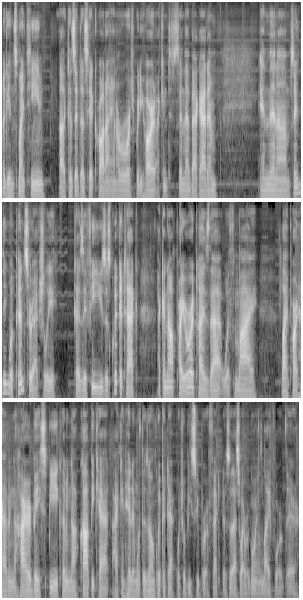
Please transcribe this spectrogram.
against my team, because uh, it does hit Crawdaunt and Aurorus pretty hard. I can send that back at him. And then um, same thing with Pinsir actually, because if he uses Quick Attack, I can now prioritize that with my Liepard having a higher base speed coming off Copycat. I can hit him with his own Quick Attack, which will be super effective. So that's why we're going Life Orb there.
